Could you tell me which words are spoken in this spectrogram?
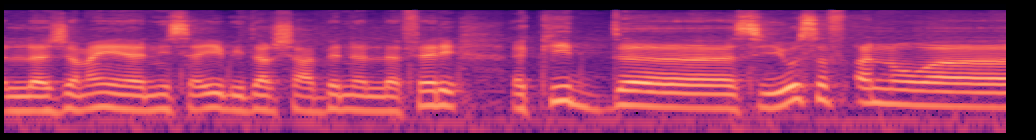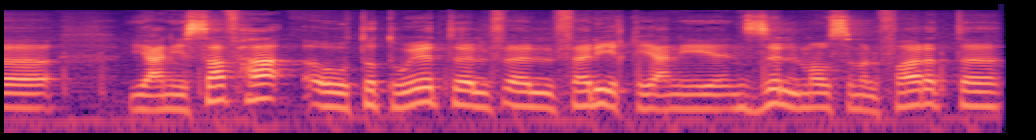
الجمعية النسائية بدار شعبان الفاري. أكيد سي يوسف أنه يعني صفحة وتطويت الفريق. يعني نزل موسم الفارط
